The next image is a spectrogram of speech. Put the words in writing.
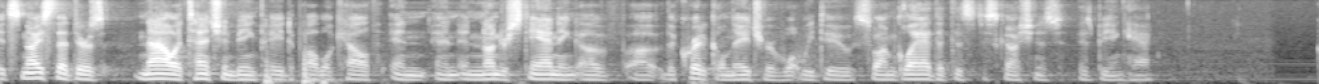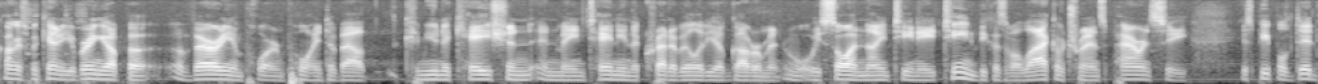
it's nice that there's now attention being paid to public health and, and, and an understanding of uh, the critical nature of what we do. So I'm glad that this discussion is, is being had. Congressman Kennedy, you bring up a, a very important point about communication and maintaining the credibility of government. And what we saw in 1918, because of a lack of transparency, is people did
